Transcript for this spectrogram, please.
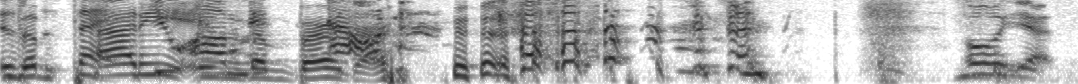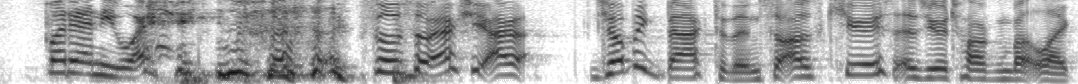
is the the, same. patty You is the burger. oh yes, but anyway. so so actually I jumping back to then, so I was curious as you were talking about like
